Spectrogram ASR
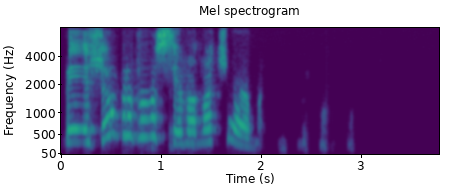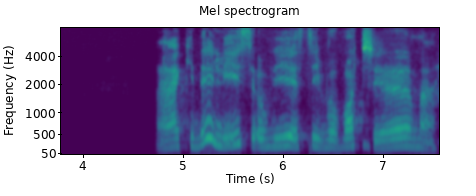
Beijão para você, vovó te ama. Ah, que delícia ouvir esse vovó te ama.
